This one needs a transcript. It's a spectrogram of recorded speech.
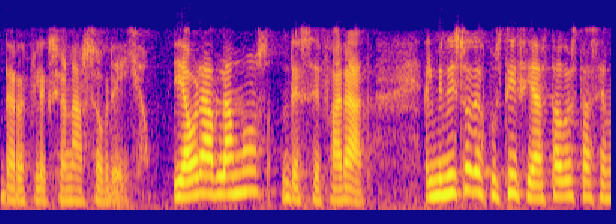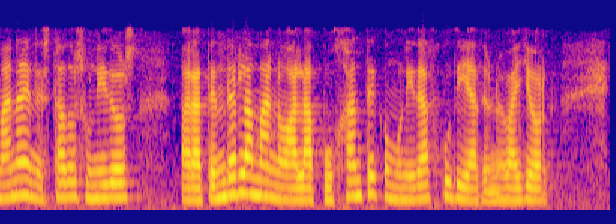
de reflexionar sobre ello. Y ahora hablamos de Sefarad. El ministro de Justicia ha estado esta semana en Estados Unidos para tender la mano a la pujante comunidad judía de Nueva York.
